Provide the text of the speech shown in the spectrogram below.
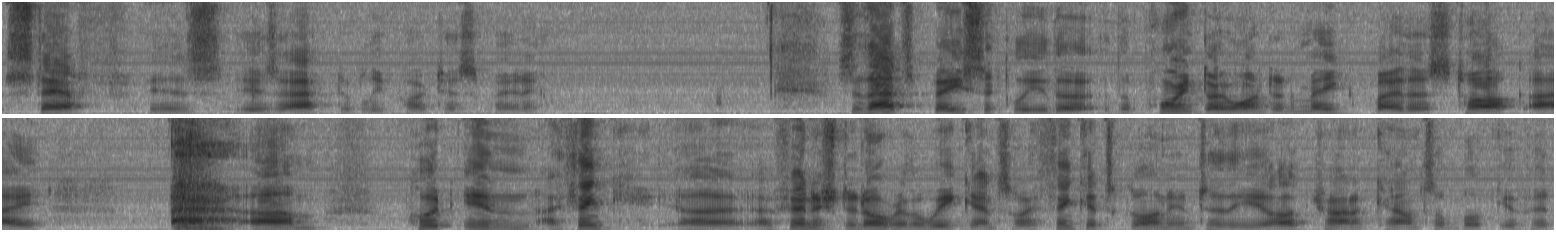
staff is, is actively participating. So that's basically the, the point I wanted to make by this talk. I um, put in, I think, uh, I finished it over the weekend, so I think it's gone into the electronic council book. If it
